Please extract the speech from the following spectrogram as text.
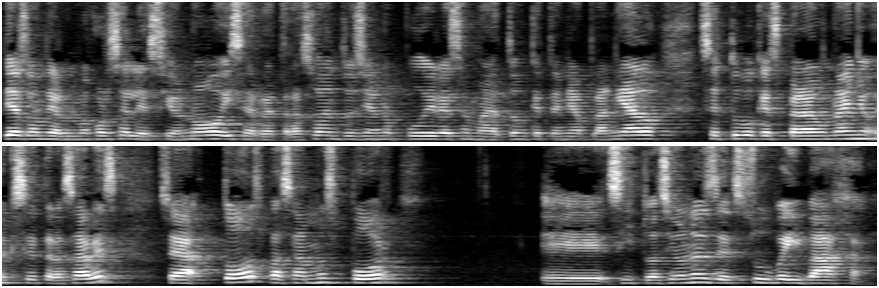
días donde a lo mejor se lesionó y se retrasó, entonces ya no pudo ir a ese maratón que tenía planeado, se tuvo que esperar un año, etcétera, ¿sabes? O sea, todos pasamos por eh, situaciones de sube y baja.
